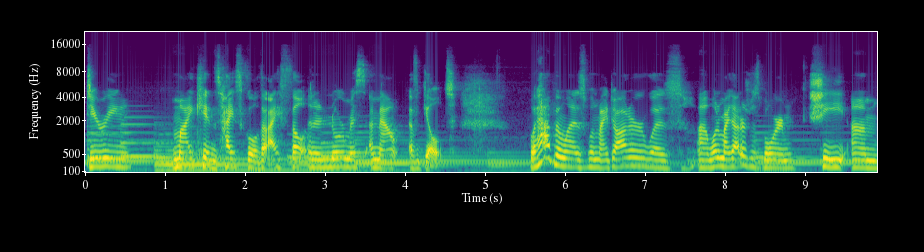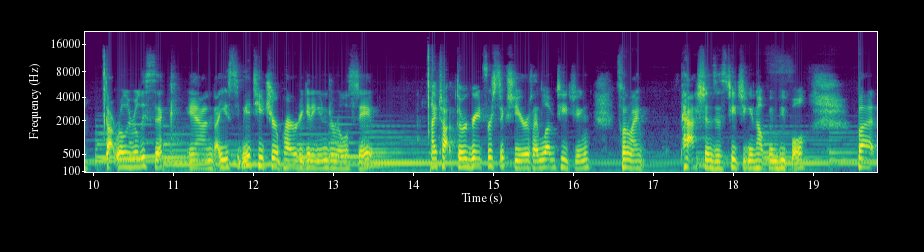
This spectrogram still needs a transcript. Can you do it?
during my kids' high school that I felt an enormous amount of guilt. What happened was when my daughter was, uh, one of my daughters was born, she um, got really, really sick. And I used to be a teacher prior to getting into real estate. I taught third grade for six years. I love teaching. It's one of my passions is teaching and helping people. But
